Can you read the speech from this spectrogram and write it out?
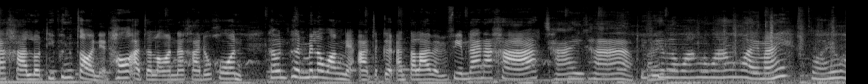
นะคะรถที่เพิ่งจอดเนี่ยท่ออาจจะร้อนนะคะ ทุกคนถ้าเพื่อนๆไม่ระวังเนี่ยอาจจะเกิดอันตรายแบบพี่ฟิล์มได้นะคะ ใช่ค่ะพี่ฟิล์มระวังระวังไหวไหมไหวไหว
